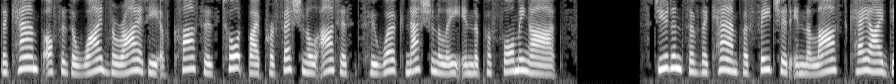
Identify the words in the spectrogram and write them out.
The camp offers a wide variety of classes taught by professional artists who work nationally in the performing arts. Students of the camp are featured in the last KIDDSTUFF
